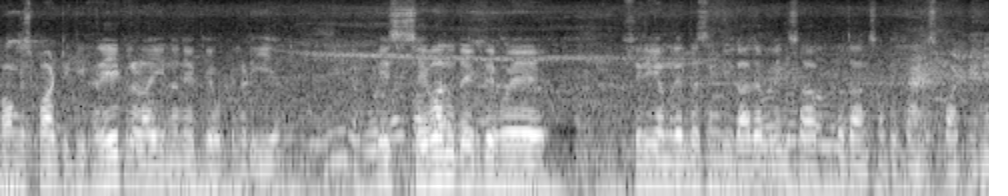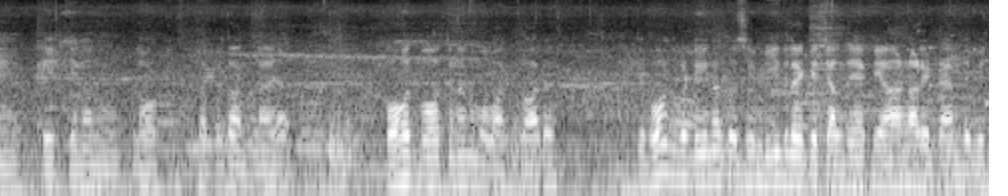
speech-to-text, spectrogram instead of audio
ਕਾਂਗਰਸ ਪਾਰਟੀ ਦੀ ਹਰੇਕ ਲੜਾਈ ਇਹਨਾਂ ਨੇ ਅੱਗੇ ਹੋ ਕੇ ਲੜੀ ਹੈ। ਇਸ ਸੇਵਾ ਨੂੰ ਦੇਖਦੇ ਹੋਏ ਸ੍ਰੀ ਅਮਰਿੰਦਰ ਸਿੰਘ ਜੀ, ਰਾਜਾ ਬਲਿੰਗ ਸਾਹਿਬ, ਪ੍ਰਧਾਨ ਸਾਡੇ ਕਾਂਗਰਸ ਪਾਰਟੀ ਨੇ ਦੇਖ ਕੇ ਇਹਨਾਂ ਨੂੰ ਬਲਾਕ ਦਾ ਪ੍ਰਧਾਨ ਬਣਾਇਆ। ਬਹੁਤ ਬਹੁਤ ਇਹਨਾਂ ਨੂੰ ਮੁਬਾਰਕਬਾਦ ਹੈ ਤੇ ਬਹੁਤ ਵੱਡੀ ਇਹਨਾਂ ਤੋਂ ਅਸੀਂ ਉਮੀਦ ਲੈ ਕੇ ਚੱਲਦੇ ਹਾਂ ਕਿ ਆਉਣ ਵਾਲੇ ਟਾਈਮ ਦੇ ਵਿੱਚ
